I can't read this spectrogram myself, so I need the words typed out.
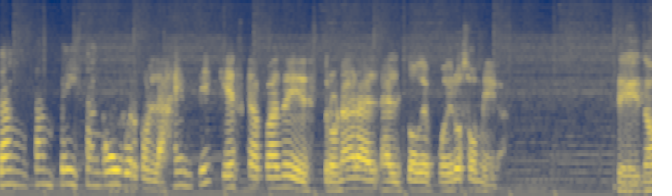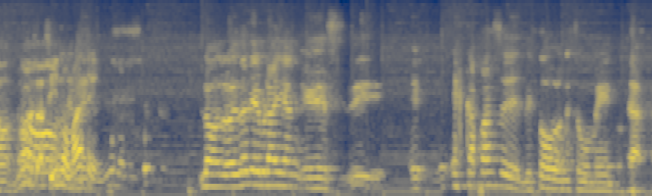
tan, tan face, tan over con la gente, que es capaz de destronar al, al todopoderoso Omega? Sí, no, No, no, así nomás, eh, ninguno. Lo, lo de Daniel Bryan es, eh, es, es capaz de, de todo en este momento. O sea,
